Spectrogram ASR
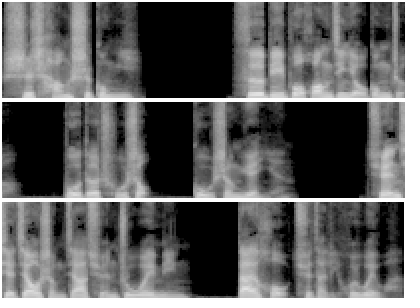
时常侍共议。此必破黄金有功者，不得除授，故生怨言。权且交省家权助威名，待后却在理会未晚。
